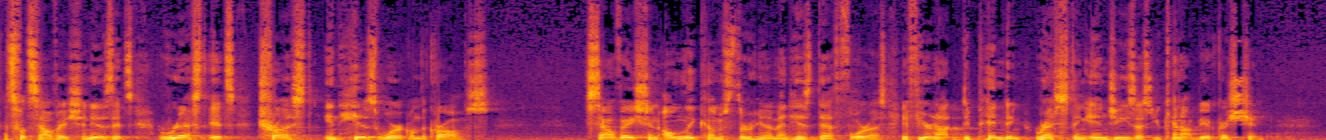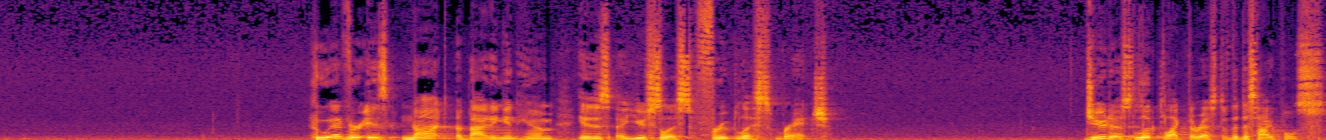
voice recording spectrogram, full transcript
That's what salvation is it's rest, it's trust in His work on the cross. Salvation only comes through Him and His death for us. If you're not depending, resting in Jesus, you cannot be a Christian. Whoever is not abiding in Him is a useless, fruitless branch. Judas looked like the rest of the disciples.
